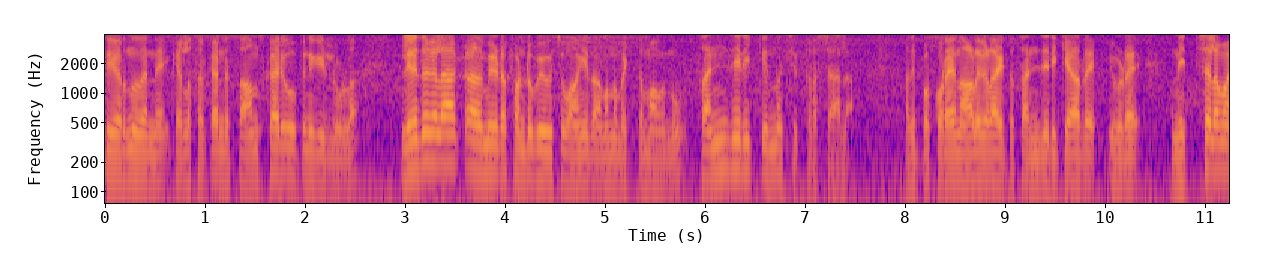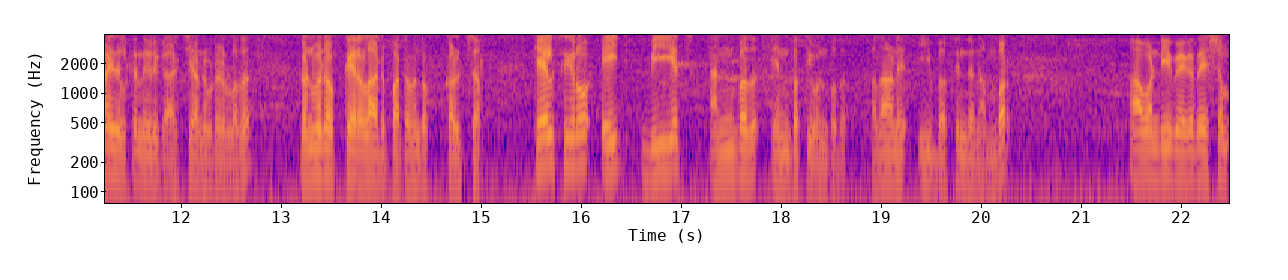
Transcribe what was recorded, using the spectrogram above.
ചേർന്ന് തന്നെ കേരള സർക്കാരിന്റെ സാംസ്കാരിക വകുപ്പിന് കീഴിലുള്ള ലളിതകലാ അക്കാദമിയുടെ ഫണ്ട് ഉപയോഗിച്ച് വാങ്ങിയതാണെന്ന് വ്യക്തമാകുന്നു. സഞ്ചരിക്കുന്ന ചിത്രശാല. അതിപ്പോൾ കുറേ നാളുകളായിട്ട് സഞ്ചരിക്കാതെ ഇവിടെ നിശ്ചലമായി നിൽക്കുന്ന ഒരു കാഴ്ചയാണ് ഇവിടെയുള്ളത് government of Kerala department of culture. K L zero eight B H അൻപത് എൺപത്തി ഒൻപത്. അതാണ് ഈ ബസ്സിന്റെ നമ്പർ. ആ വണ്ടി ഏകദേശം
